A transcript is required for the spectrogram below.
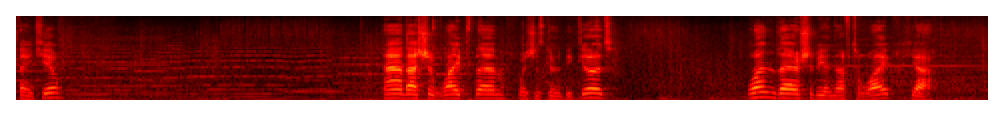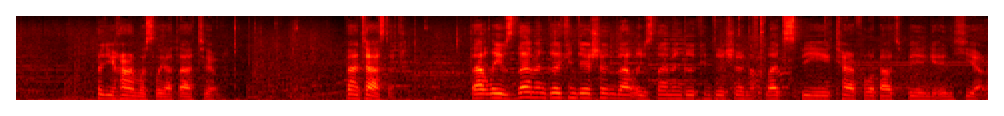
Thank you. And that should wipe them, which is going to be good. One there should be enough to wipe. Yeah. Pretty harmlessly at that too. Fantastic. That leaves them in good condition, that leaves them in good condition. Let's be careful about being in here.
